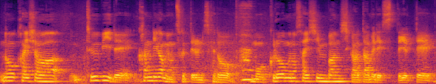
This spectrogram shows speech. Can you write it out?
の会社は 2B で管理画面を作ってるんですけど、はい。もう Chrome の最新版しかダメですって言って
